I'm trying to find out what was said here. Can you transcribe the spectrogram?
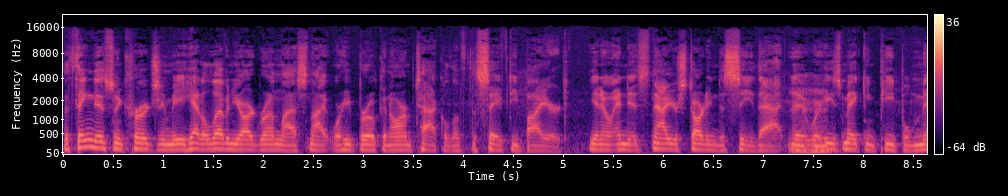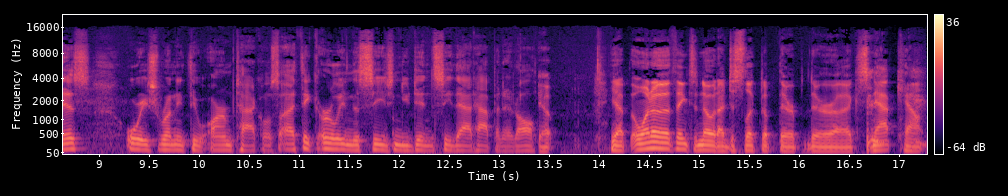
The thing that's encouraging me, he had an 11 yard run last night where he broke an arm tackle of the safety Byard. You know, and it's now you're starting to see that mm-hmm. where he's making people miss or he's running through arm tackles. I think early in the season you didn't see that happen at all. Yep. Yep. One other thing to note, I just looked up their their uh, snap count.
